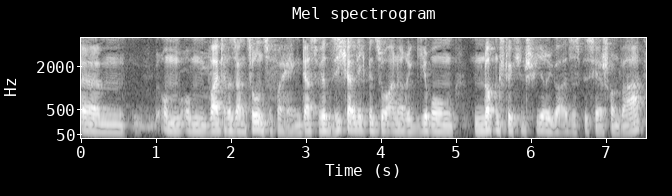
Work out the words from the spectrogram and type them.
ähm, um, um weitere Sanktionen zu verhängen. Das wird sicherlich mit so einer Regierung noch ein Stückchen schwieriger, als es bisher schon war.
